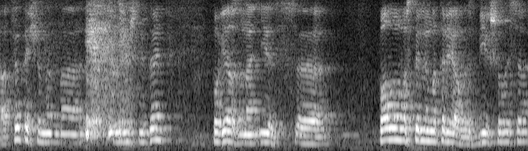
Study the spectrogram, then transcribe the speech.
а це те, що на, сьогоднішній день пов'язано із е, паливо-мастильні матеріали збільшилися,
